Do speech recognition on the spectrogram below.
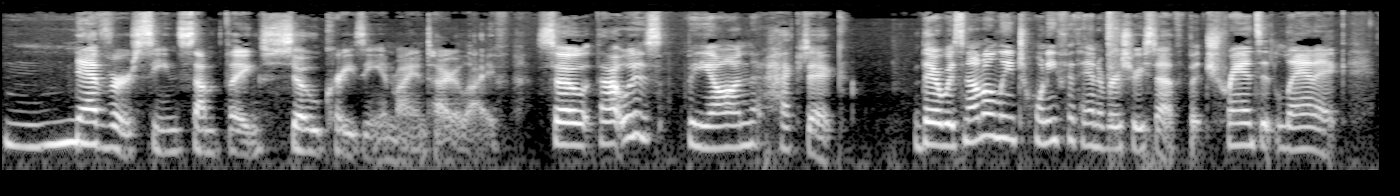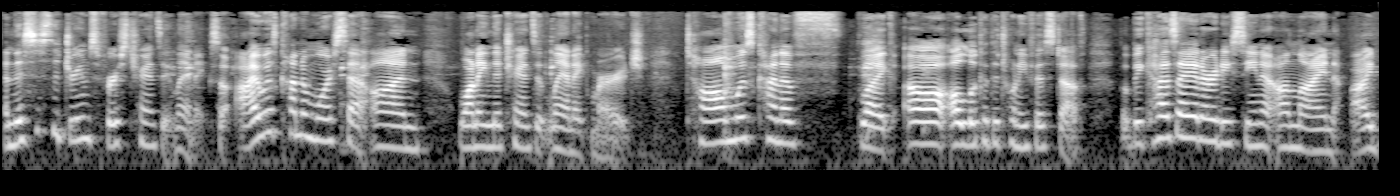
never seen something so crazy in my entire life. So that was beyond hectic. There was not only 25th anniversary stuff, but transatlantic. And this is the Dream's first transatlantic. So I was kind of more set on wanting the transatlantic merch. Tom was kind of like, oh, I'll look at the 25th stuff. But because I had already seen it online, I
